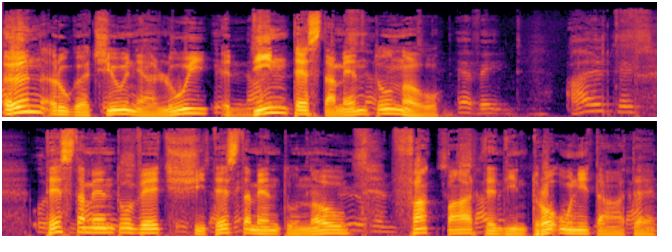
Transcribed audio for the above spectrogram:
în rugăciunea lui din Testamentul Nou. Testamentul Vechi și Testamentul Nou fac parte dintr-o unitate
